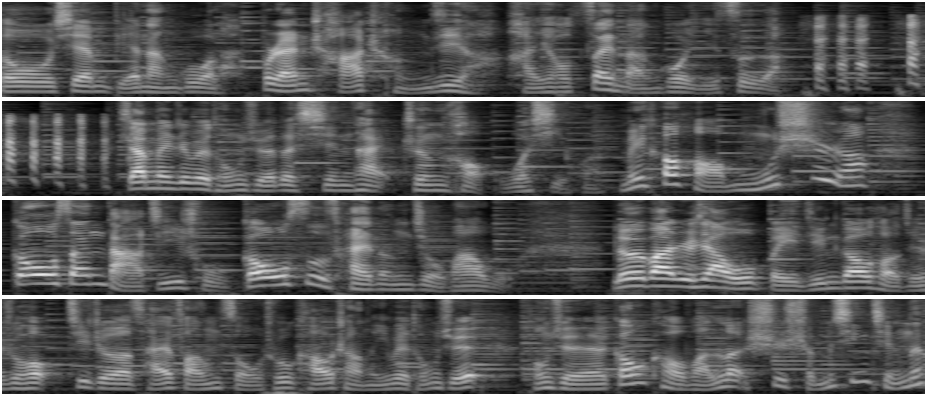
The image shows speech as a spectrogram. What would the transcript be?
都先别难过了，不然查成绩啊，还要再难过一次啊。下面这位同学的心态真好，我喜欢。没考好，没事啊，高三打基础，高四才能九八五。六月八日下午，北京高考结束后，记者采访走出考场的一位同学。同学，高考完了是什么心情呢？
